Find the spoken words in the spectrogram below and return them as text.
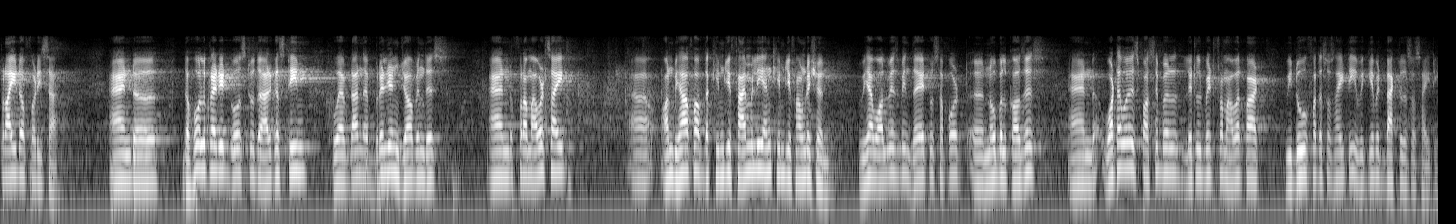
pride of Odisha and the whole credit goes to the Argus team who have done a brilliant job in this. And from our side, uh, on behalf of the Kimji family and Kimji Foundation, we have always been there to support uh, noble causes. And whatever is possible, little bit from our part, we do for the society, we give it back to the society.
